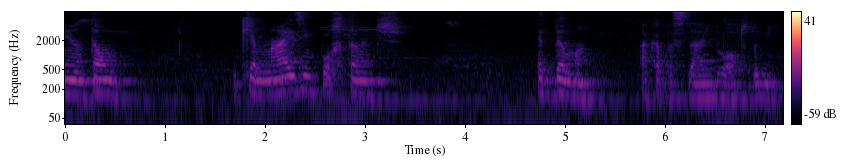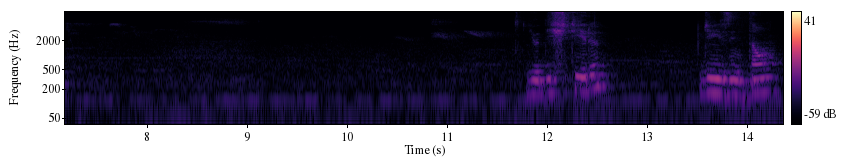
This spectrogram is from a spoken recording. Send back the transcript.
Então, o que é mais importante é Dhamma, a capacidade do autodomínio. Yudhishthira diz então:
